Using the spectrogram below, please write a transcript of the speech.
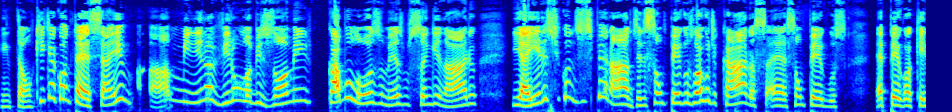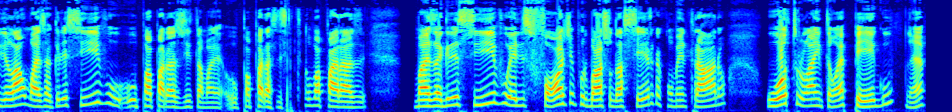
Então, o que que acontece? Aí a menina vira um lobisomem cabuloso mesmo, sanguinário. E aí eles ficam desesperados. Eles são pegos logo de cara, é, são pegos. É pego aquele lá, o mais agressivo, o paparazita, o paparazita, o paparazzi mais agressivo, eles fogem por baixo da cerca, como entraram. O outro lá, então, é pego, né?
